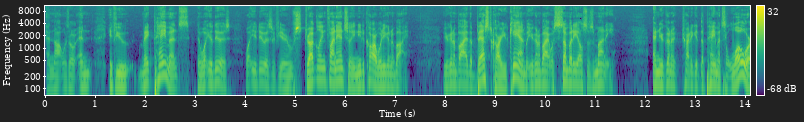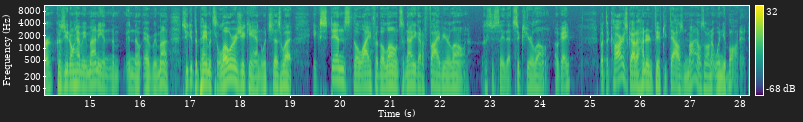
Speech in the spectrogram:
and not was over. And if you make payments, then what you'll do is what you do is if you're struggling financially, you need a car, what are you going to buy? You're going to buy the best car you can, but you're going to buy it with somebody else's money. And you're going to try to get the payments lower because you don't have any money in the, in the every month. So you get the payments lower as you can, which does what? Extends the life of the loan. So now you got a five year loan. Let's just say that six year loan, okay? But the car's got 150,000 miles on it when you bought it.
